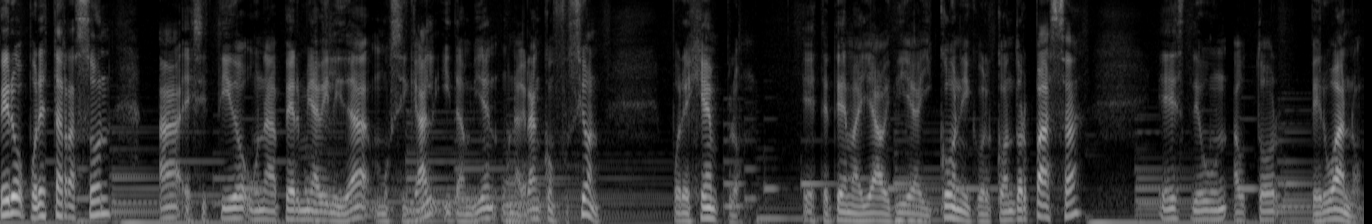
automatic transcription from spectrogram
Pero por esta razón ha existido una permeabilidad musical y también una gran confusión. Por ejemplo, este tema ya hoy día icónico, el Cóndor pasa, es de un autor peruano.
